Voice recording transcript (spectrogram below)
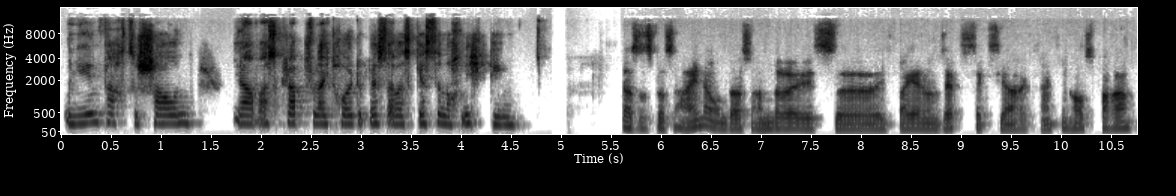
und jeden Tag zu schauen, ja, was klappt vielleicht heute besser, was gestern noch nicht ging. Das ist das eine. Und das andere ist, äh, ich war ja nun selbst sechs Jahre Krankenhauspfarrer.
